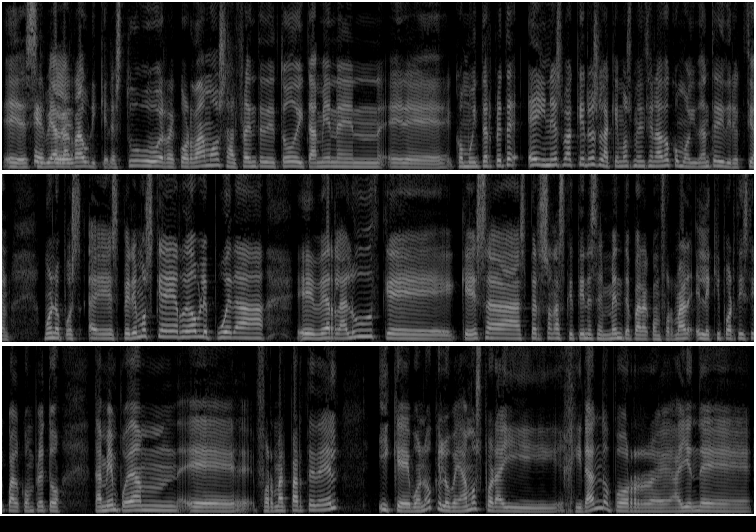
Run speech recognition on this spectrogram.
Eh, Silvia. Larrauri, que eres tú, recordamos, al frente de todo y también en, eh, como intérprete. E Inés Vaquero es la que hemos mencionado como ayudante de dirección. Bueno, pues eh, esperemos que Redoble pueda ver la luz, que, que esas personas que tienes en mente para conformar el equipo artístico al completo también puedan formar parte de él y que bueno que lo veamos por ahí girando por eh, Allende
